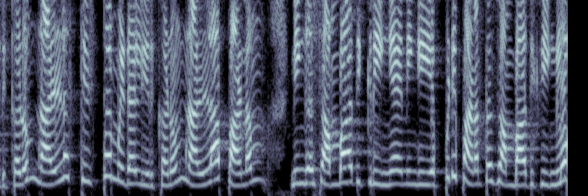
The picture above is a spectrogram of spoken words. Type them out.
இருக்கணும் நல்ல திட்டமிடல் இருக்கணும் நல்லா பணம் நீங்க சம்பாதிக்கிறீங்க நீங்க எப்படி பணத்தை சம்பாதிக்கிறீங்களோ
